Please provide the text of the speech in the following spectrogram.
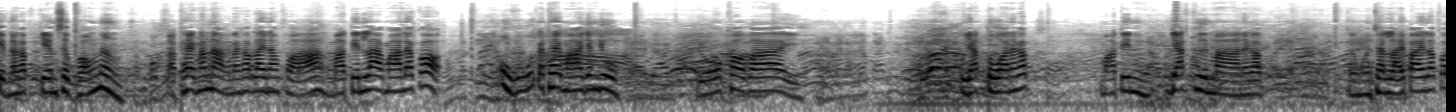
10 นะครับ เกมสืบของหนึ่งกระแทกน้ำหนักนะครับไล่น้ำขวา มาตินลากมาแล้วก็โอ้โหกระแทกมายังอยู่ โยกเข้าไปยัดตัวนะครับ มาตินยัดคืนมานะครับหนึ่งมังชันไหลไปแล้วก็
